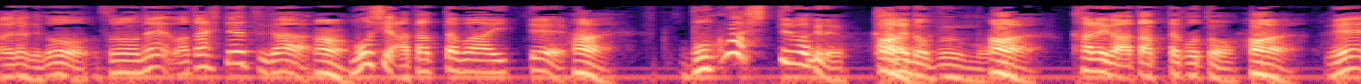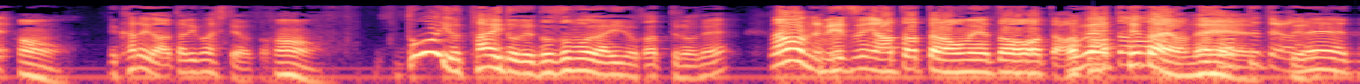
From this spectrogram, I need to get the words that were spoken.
あれだけど、そのね、渡したやつが、うんもし当たった場合って、は僕は知ってるわけだよ。彼の分い。も。は彼が当たったことい。はを。ねい。。うん。で彼が当たりましたよと。うん。どういう態度で臨むがいいのかっていうのをね。なんで別に当たったらおめでとうって当たってたよね。当たってたよ。ね。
